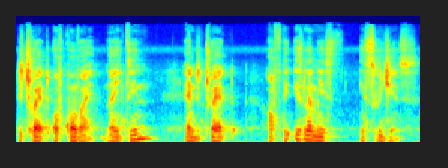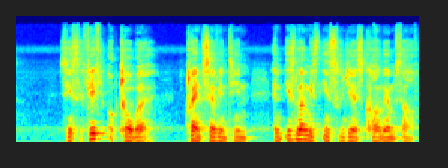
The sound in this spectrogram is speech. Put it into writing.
the threat of COVID-19 and the threat of the Islamist insurgents. Since 5th October 2017, an Islamist insurgents called themselves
